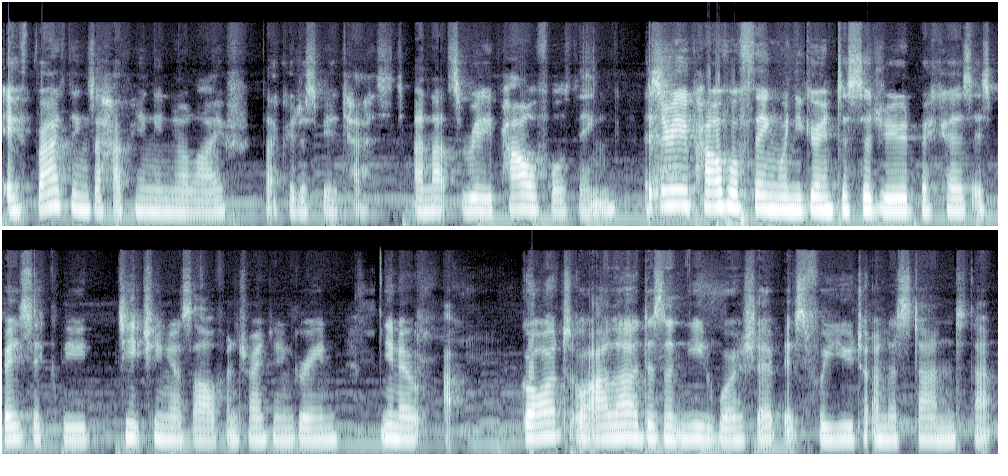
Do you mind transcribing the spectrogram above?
if bad things are happening in your life, that could just be a test. And that's a really powerful thing. It's a really powerful thing when you go into sujood because it's basically teaching yourself and trying to ingrain, you know, God or Allah doesn't need worship. It's for you to understand that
